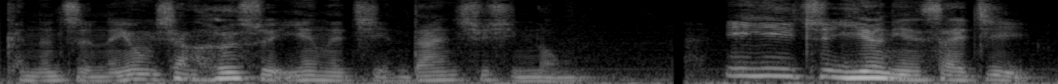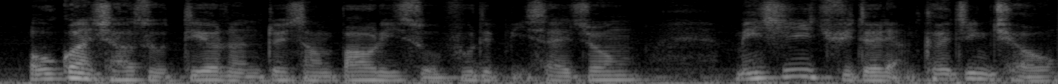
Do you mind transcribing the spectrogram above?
可能只能用像喝水一样的简单去形容。一一至一二年赛季，欧冠小组第二轮对上鲍里索夫的比赛中，梅西取得两颗进球，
